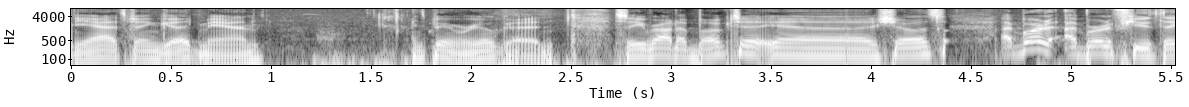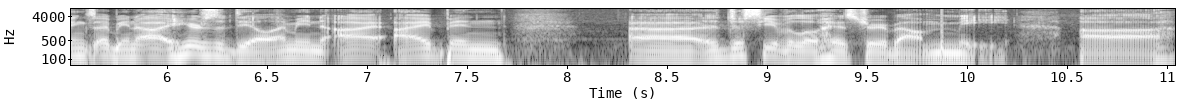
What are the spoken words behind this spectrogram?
Yeah, it's been good, man. It's been real good. So you brought a book to uh, show us. I brought I brought a few things. I mean, uh, here's the deal. I mean, I I've been uh, just give a little history about me. Uh,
